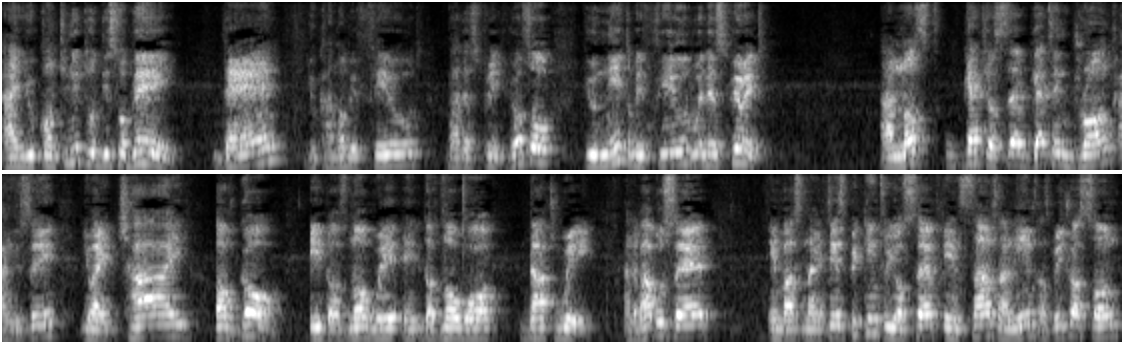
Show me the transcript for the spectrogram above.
and you continue to disobey, then you cannot be filled by the Spirit. Also, you need to be filled with the Spirit and not get yourself getting drunk and you say you are a child of God. It does not way, it does not work that way. And the Bible said in verse 19, speaking to yourself in psalms and hymns and spiritual songs,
